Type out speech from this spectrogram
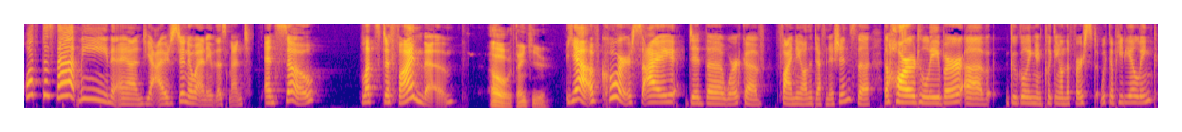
What does that mean? And yeah, I just didn't know what any of this meant. And so, let's define them. Oh, thank you. Yeah, of course. I did the work of finding all the definitions, the the hard labor of googling and clicking on the first Wikipedia link.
